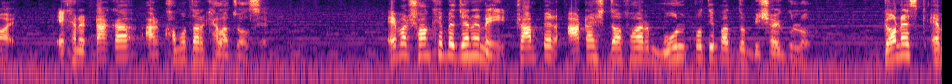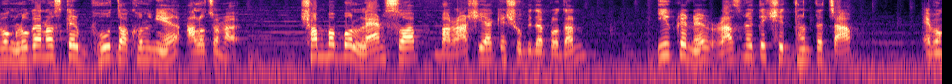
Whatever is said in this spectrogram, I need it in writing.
নয়, এখানে টাকা আর ক্ষমতার খেলা চলছে। এবার সংক্ষেপে জেনে নেই ট্রাম্পের আঠাশ দফার মূল প্রতিপাদ্য বিষয়গুলো। ডনেস্ক এবং লুগানস্কের ভূ দখল নিয়ে আলোচনা। সম্ভাব্য ল্যান্ড সোয়াপ বা রাশিয়াকে সুবিধা প্রদান। ইউক্রেনের রাজনৈতিক সিদ্ধান্তে চাপ এবং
